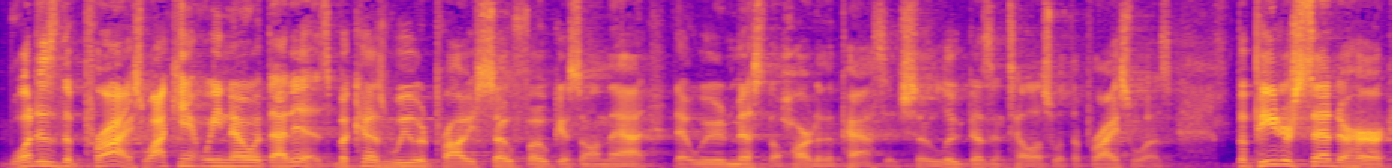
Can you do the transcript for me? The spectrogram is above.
what is the price? Why can't we know what that is? Because we would probably so focus on that that we would miss the heart of the passage. So Luke doesn't tell us what the price was. But Peter said to her,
